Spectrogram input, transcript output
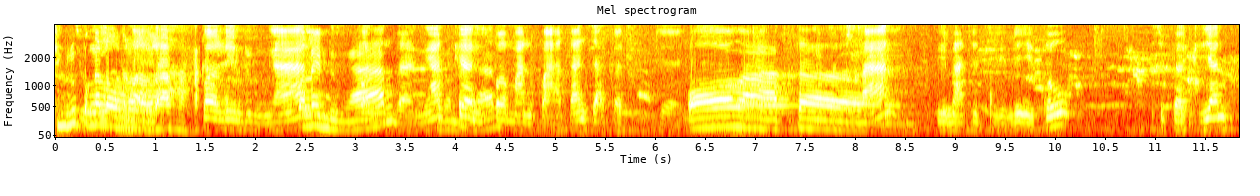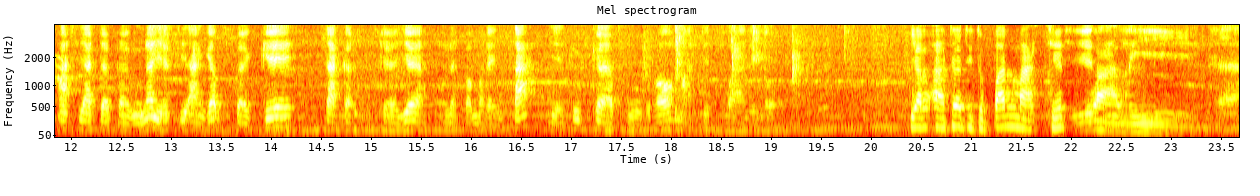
juru pengelola. pelindungan Pelindungan, pengembangan dan pemanfaatan cagar budaya Oh, ngaten. Di masjid sini itu sebagian masih ada bangunan yang dianggap sebagai cagar budaya oleh pemerintah yaitu Gapuro Masjid Wali Yang ada di depan Masjid Masjid. Wali. ya,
